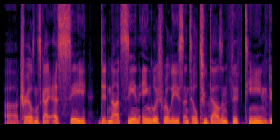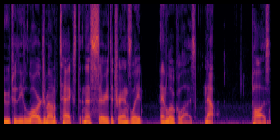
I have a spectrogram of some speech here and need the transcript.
Uh, Trails in the Sky SC did not see an English release until 2015 due to the large amount of text necessary to translate and localize. Now, pause.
